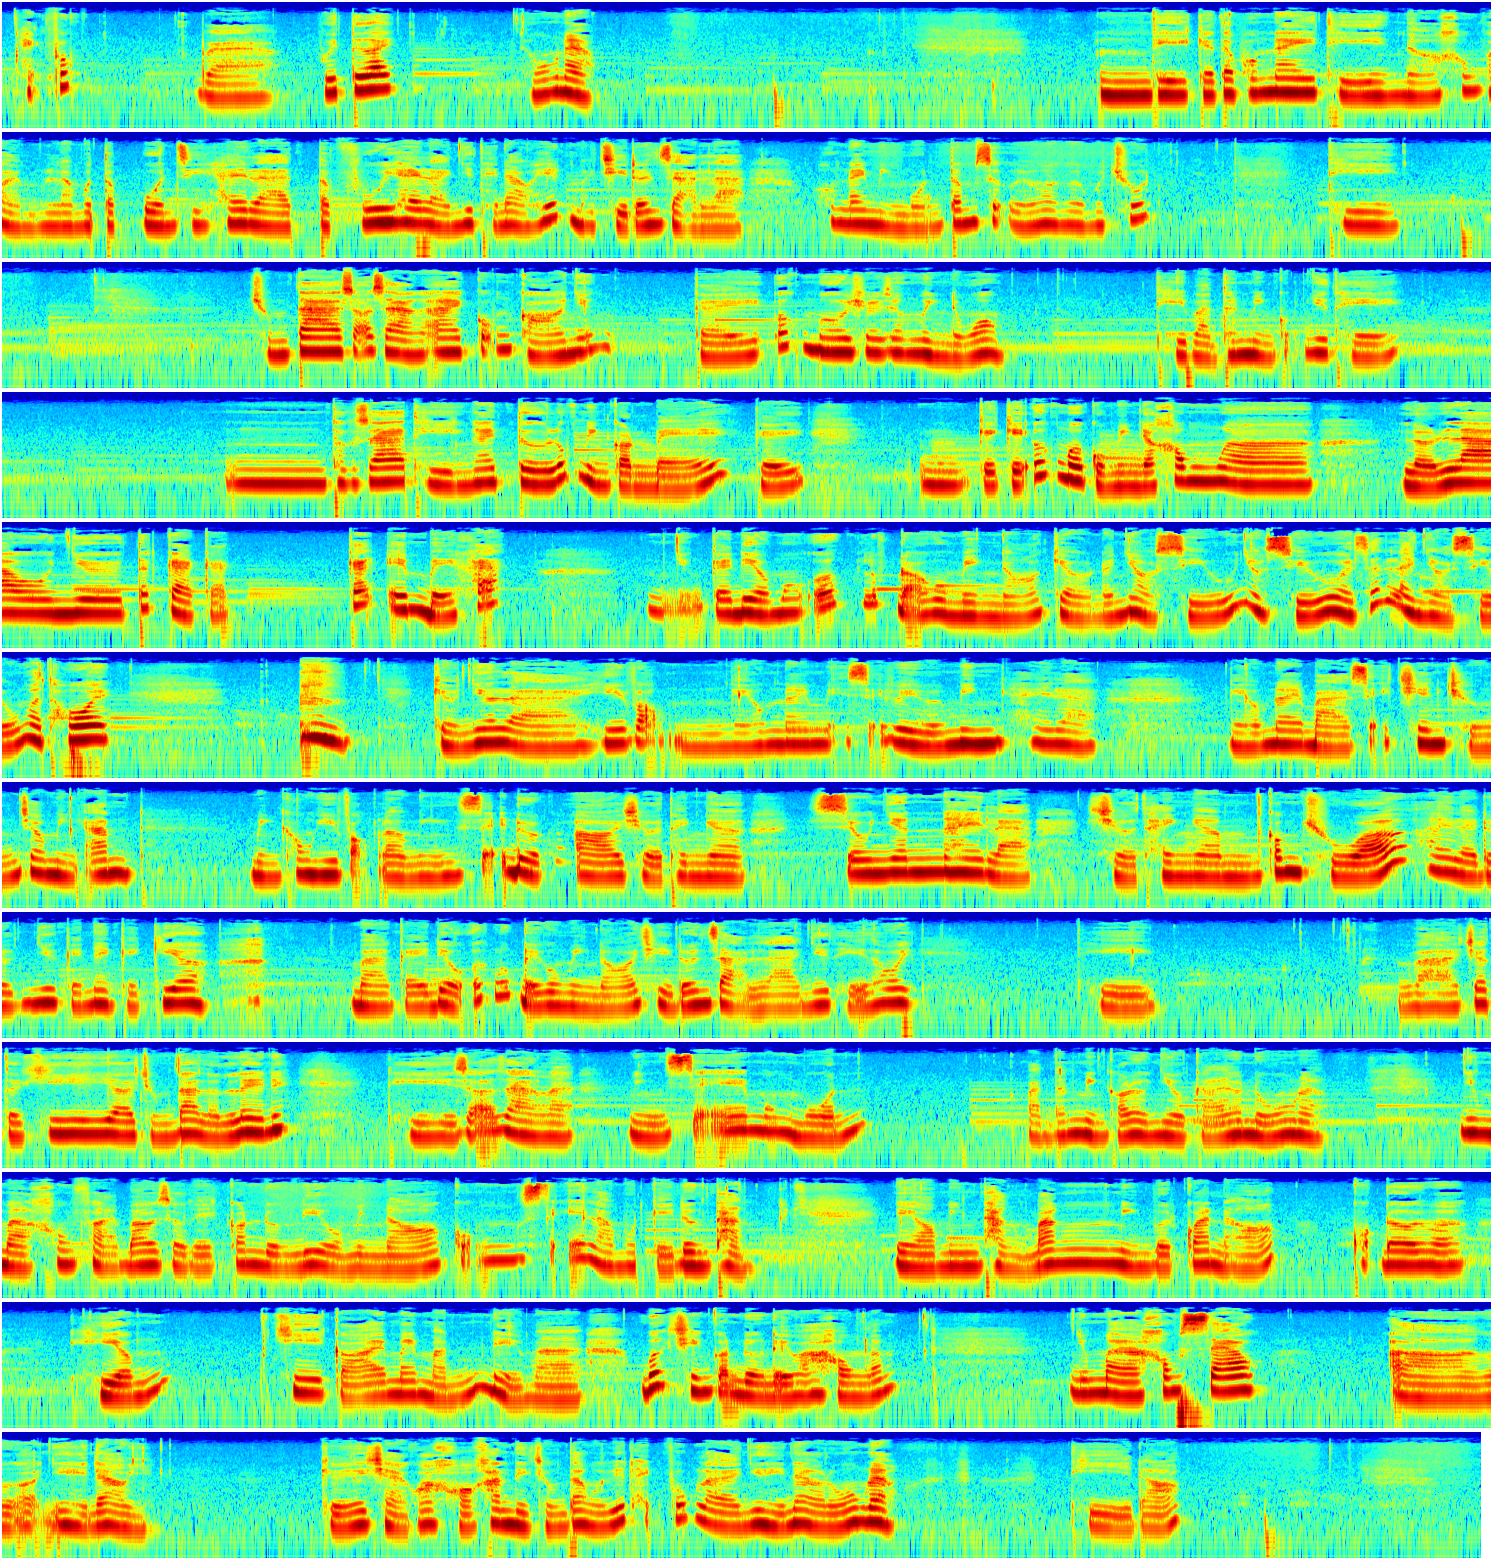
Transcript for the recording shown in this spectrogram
hạnh phúc và vui tươi, đúng không nào? Thì cái tập hôm nay thì nó không phải là một tập buồn gì hay là tập vui hay là như thế nào hết, mà chỉ đơn giản là hôm nay mình muốn tâm sự với mọi người một chút. Thì chúng ta rõ ràng ai cũng có những cái ước mơ cho riêng mình đúng không? Thì bản thân mình cũng như thế. Uhm, thực ra thì ngay từ lúc mình còn bé cái cái cái ước mơ của mình nó không uh, lớn lao như tất cả các các em bé khác. Những cái điều mong ước lúc đó của mình nó kiểu nó nhỏ xíu nhỏ xíu và rất là nhỏ xíu mà thôi. kiểu như là hy vọng ngày hôm nay mẹ sẽ về với mình hay là ngày hôm nay bà sẽ chiên trứng cho mình ăn. Mình không hy vọng là mình sẽ được uh, trở thành uh, siêu nhân hay là trở thành um, công chúa hay là được như cái này cái kia. Mà cái điều ước lúc đấy của mình nó chỉ đơn giản là như thế thôi. Thì và cho tới khi ờ, chúng ta lớn lên ấy, thì rõ ràng là mình sẽ mong muốn bản thân mình có được nhiều cái hơn, đúng không nào? Nhưng mà không phải bao giờ cái con đường đi của mình nó cũng sẽ là một cái đường thẳng. Để mình thẳng băng, mình vượt qua nó, cuộc đời mà hiếm khi có ai may mắn để mà bước trên con đường đầy hoa hồng lắm. Nhưng mà không sao uh, gọi như thế nào nhỉ? Kiểu như trải qua khó khăn thì chúng ta mới biết hạnh phúc là như thế nào đúng không nào? Thì đó.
